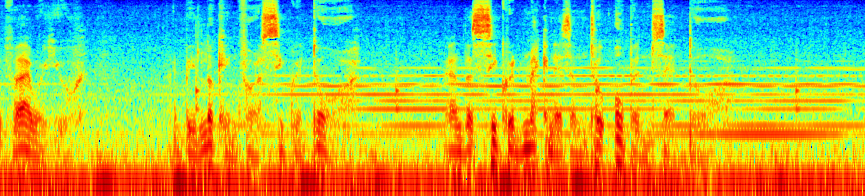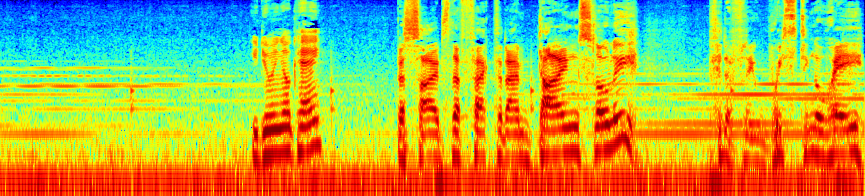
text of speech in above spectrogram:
If I were you, I'd be looking for a secret door. And the secret mechanism to open said door. You doing okay? Besides the fact that I'm dying slowly, pitifully wasting away,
